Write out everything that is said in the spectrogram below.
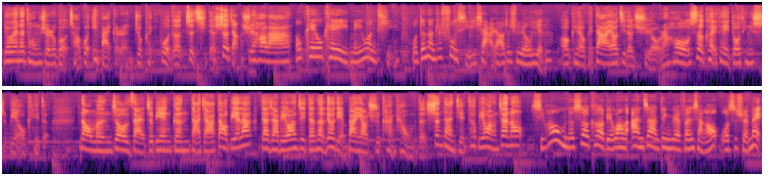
留言的同学如果有超过一百个人，就可以获得这期的社长序号啦。OK OK，没问题。我等等去复习一下，然后就去留言。OK OK，大家要记得去哦。然后社课也可以多听十遍，OK 的。那我们就在这边跟大家道别啦。大家别忘记等等六点半要去看看我们的圣诞节特别网站哦。喜欢我们的社课，别忘了按赞、订阅、分享哦！我是学妹，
